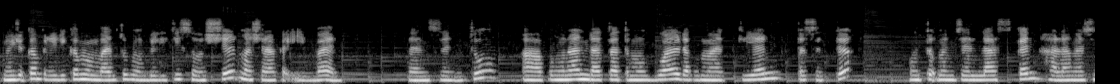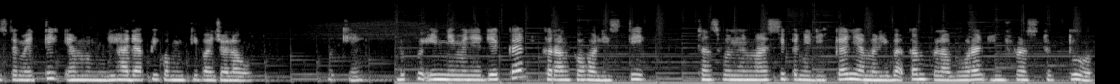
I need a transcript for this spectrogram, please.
menunjukkan pendidikan membantu mobiliti sosial masyarakat Iban dan selain itu uh, penggunaan data temu bual dan pemerhatian peserta untuk menjelaskan halangan sistematik yang dihadapi komuniti bajau laut. Okey, buku ini menyediakan kerangka holistik transformasi pendidikan yang melibatkan pelaburan infrastruktur,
